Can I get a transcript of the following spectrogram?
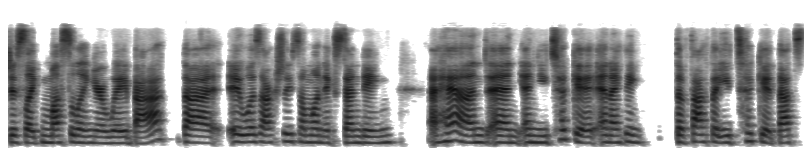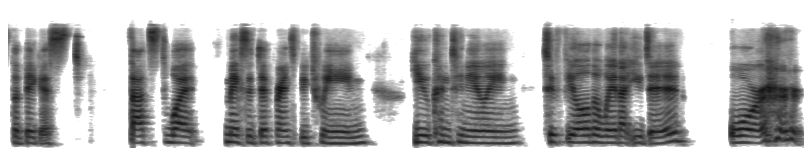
just like muscling your way back, that it was actually someone extending a hand and and you took it and I think the fact that you took it that's the biggest that's what makes a difference between you continuing to feel the way that you did or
